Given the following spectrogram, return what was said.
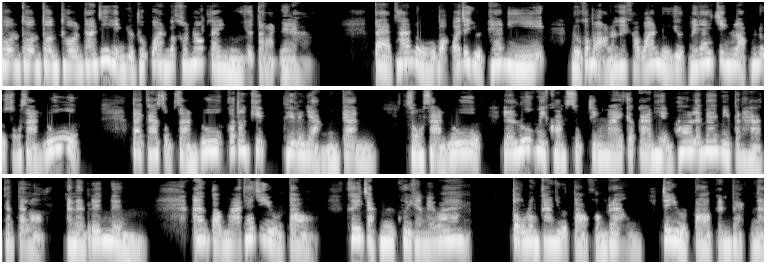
ทนทนทนทนทั้งที่เห็นอยู่ทุกวันว่าเขานอกใจหนูอยู่ตลอดเวลาแต่ถ้าหนูบอกว่าจะหยุดแค่นี้ หนูก็บอกแล้วไงคะว่าหนูหยุดไม่ได้จริงหรอกเพราะหนูสงสารลูก แต่การสงสารลูกก็ต้องคิดทีละอย่างเหมือนกัน สงสารลูกแล้วลูกมีความสุขจริงไหมกับการเห็นพ่อและแม่มีปัญหากันตลอด อันนั้นเรื่องหนึ่ง อันต่อมาถ้าจะอยู่ต่อ เคยจับมือคุยกันไหมว่าตกลงการอยู่ต่อของเราจะอยู่ต่อกันแบบไหน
